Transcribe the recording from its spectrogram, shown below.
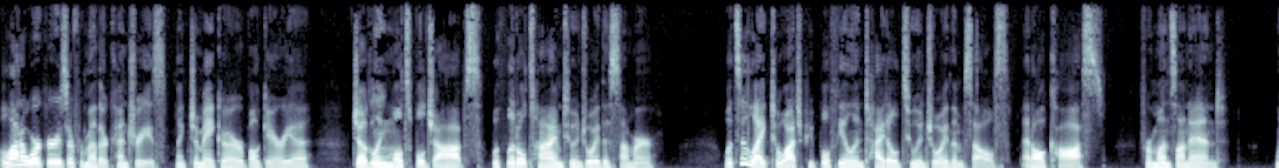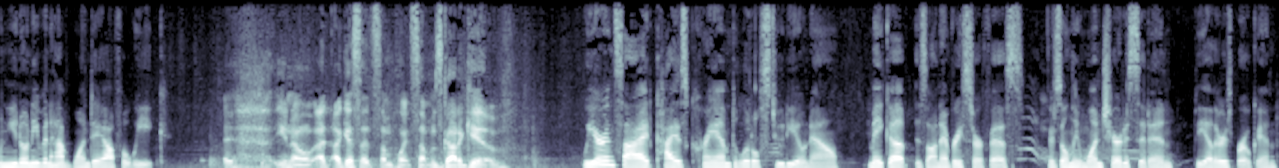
A lot of workers are from other countries, like Jamaica or Bulgaria. juggling multiple jobs with little time to enjoy the summer. What's it like to watch people feel entitled to enjoy themselves at all costs for months on end when you don't even have one day off a week? You know, I, I guess at some point something's got to give. We are inside Qya's crammed little studio now. Makeup is on every surface. There's only one chair to sit in, the other is broken.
